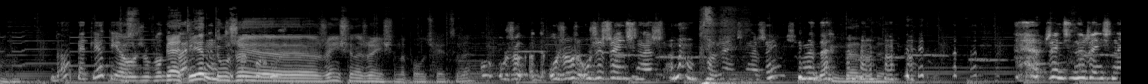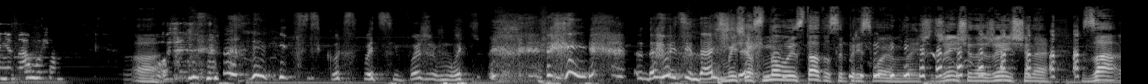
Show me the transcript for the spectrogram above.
Угу. Да, 5 лет я уже в 5 лет ты уже женщина-женщина, получается, да? Уже, уже, уже женщина, ну, женщина-женщина, да. Да, да, да. Женщина-женщина не замужем. А. Вот. Господи, боже мой. Давайте дальше. Мы сейчас новые статусы присвоим, значит. Женщина, женщина, за,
